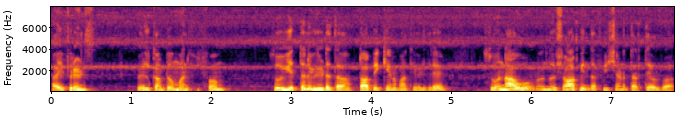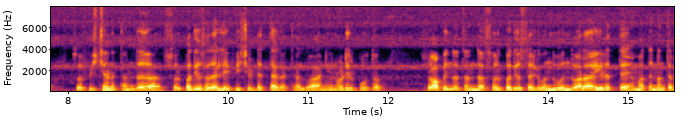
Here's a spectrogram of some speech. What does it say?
Hi friends welcome to man fish farm so ಇವತ್ತಿನ ವೀಡಿಯೋದ ಟಾಪಿಕ್ ಏನಪ್ಪ ಅಂತ ಹೇಳಿದರೆ ಸೊ ನಾವು ಒಂದು ಶಾಪಿಂದ ಫಿಶನ್ನು ತರ್ತೇವಲ್ವಾ ಸೊ ಫಿಶನ್ನು ತಂದ ಸ್ವಲ್ಪ ದಿವಸದಲ್ಲಿ ಫಿಶ್ ಡೆತ್ ಆಗುತ್ತೆ ಅಲ್ವಾ? ನೀವು ನೋಡಿರ್ಬೋದು. ಶಾಪಿಂದ ತಂದ ಸ್ವಲ್ಪ ದಿವಸದಲ್ಲಿ, ಒಂದು ಒಂದು ವಾರ ಇರುತ್ತೆ, ಮತ್ತು ನಂತರ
